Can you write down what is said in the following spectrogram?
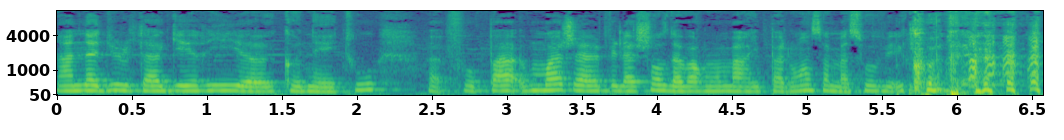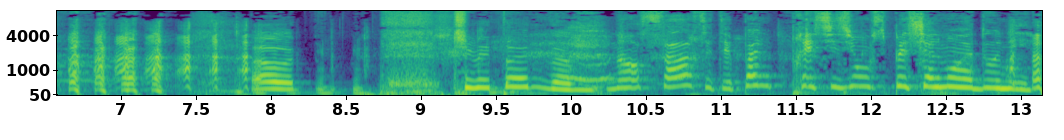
un adulte aguerri euh, connaît et tout. Euh, faut pas. Moi, j'avais la chance d'avoir mon mari pas loin, ça m'a sauvé quoi. Ah ouais. tu m'étonnes. Non, ça, c'était pas une précision spécialement à donner.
